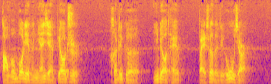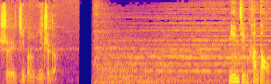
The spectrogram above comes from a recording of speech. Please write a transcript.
挡风玻璃的年检标志和这个仪表台摆设的这个物件是基本一致的。民警看到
